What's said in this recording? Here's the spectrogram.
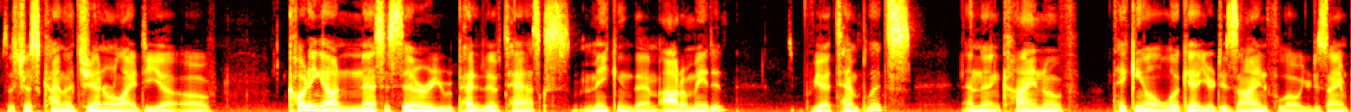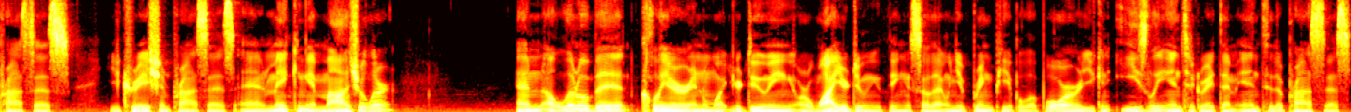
So it's just kind of general idea of cutting out necessary repetitive tasks, making them automated via templates, and then kind of taking a look at your design flow, your design process, your creation process, and making it modular and a little bit clear in what you're doing or why you're doing things so that when you bring people aboard, you can easily integrate them into the process.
